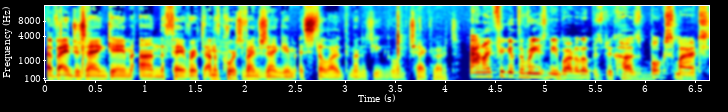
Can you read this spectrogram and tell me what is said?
Avengers Endgame and The Favourite. And of course, Avengers Endgame is still out the minute. You can go and check it out. And I figured the reason you brought it up is because Booksmart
